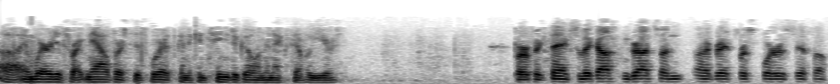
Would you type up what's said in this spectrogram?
and where it is right now versus where it's going to continue to go in the next several years. Perfect. Thanks. Vikas, congrats on a great first quarter as CFO.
